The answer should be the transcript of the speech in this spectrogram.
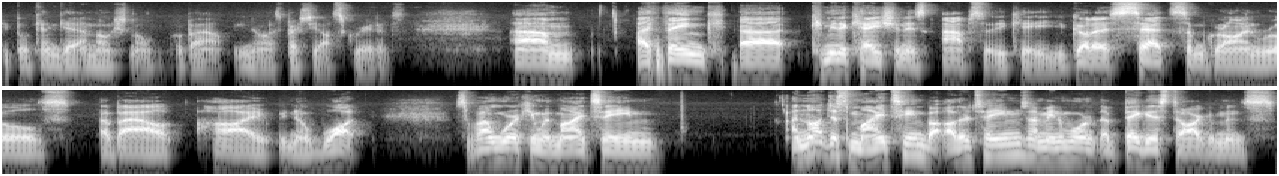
people can get emotional about, you know, especially us creatives. Um, I think uh, communication is absolutely key. You've got to set some ground rules about how, you know, what. So if I'm working with my team, and not just my team, but other teams, I mean, one of the biggest arguments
